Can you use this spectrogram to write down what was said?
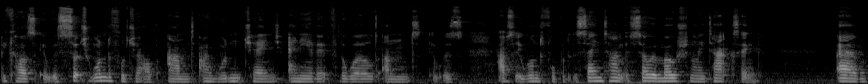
because it was such a wonderful job and I wouldn't change any of it for the world and it was absolutely wonderful. But at the same time, it was so emotionally taxing. Um,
